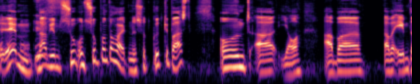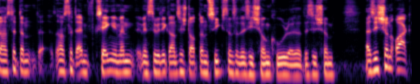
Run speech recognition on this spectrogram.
eben. Na, wir haben su- uns super unterhalten. Es hat gut gepasst. Und äh, ja, aber aber eben, da hast du halt dann, da hast du halt gesehen, ich mein, wenn du über die ganze Stadt dann siehst und so, das ist schon cool. Also das ist schon, das ist schon arg.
